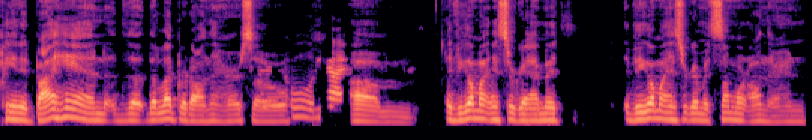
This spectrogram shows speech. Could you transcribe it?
painted by hand the the leopard on there. So, cool. Yeah. um, if you go on my Instagram, it's if you go on my Instagram, it's somewhere on there. And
